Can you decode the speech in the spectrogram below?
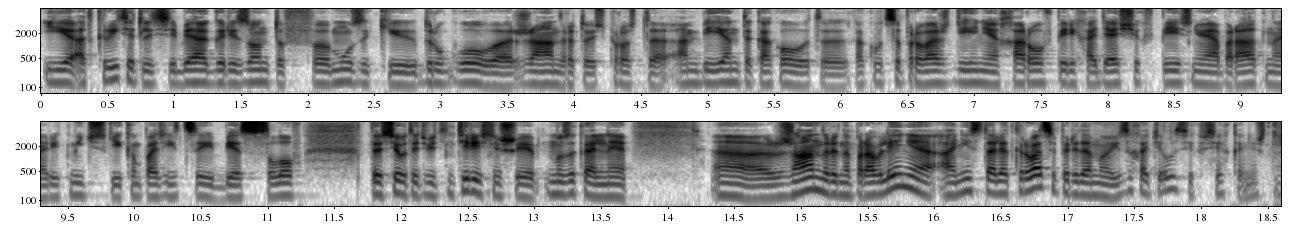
и открытие для себя горизонтов э, музыки другого жанра, то есть просто амбиента какого-то, какого-то сопровождения хоров, переходящих в песню и обратно, ритмические композиции без слов. То есть все вот эти ведь интереснейшие музыкальные э, жанры, направления, они стали открываться передо мной, и захотелось их всех, конечно.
